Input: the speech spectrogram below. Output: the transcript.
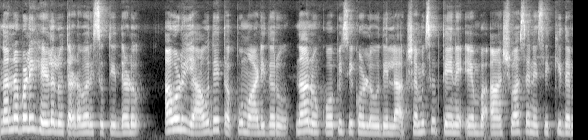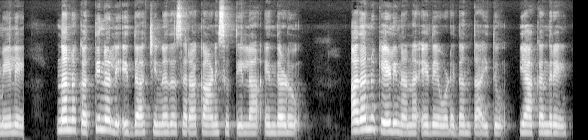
ನನ್ನ ಬಳಿ ಹೇಳಲು ತಡವರಿಸುತ್ತಿದ್ದಳು. ಅವಳು ಯಾವುದೇ ತಪ್ಪು ಮಾಡಿದರೂ ನಾನು ಕೋಪಿಸಿಕೊಳ್ಳುವುದಿಲ್ಲ, ಕ್ಷಮಿಸುತ್ತೇನೆ ಎಂಬ ಆಶ್ವಾಸನೆ ಸಿಕ್ಕಿದ ಮೇಲೆ ನನ್ನ ಕತ್ತಿನಲ್ಲಿ ಇದ್ದ ಚಿನ್ನದ ಸರ ಕಾಣಿಸುತ್ತಿಲ್ಲ ಎಂದಳು. ಅದನ್ನು ಕೇಳಿ ನನ್ನ ಎದೆ ಒಡೆದಂತಾಯಿತು. ಯಾಕಂದ್ರೆ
